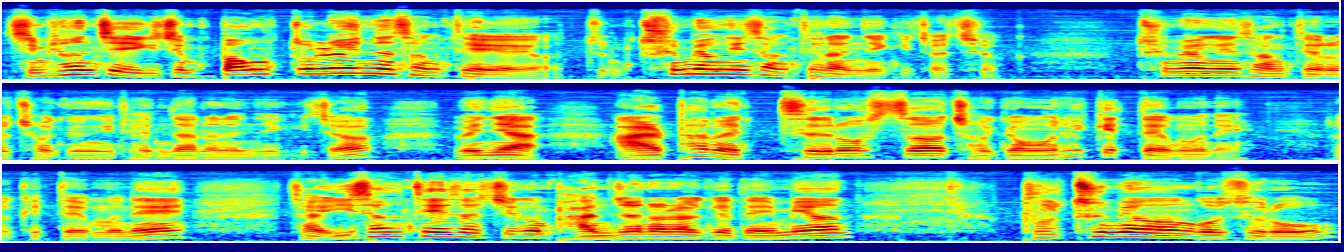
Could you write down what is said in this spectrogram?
지금 현재 이게 지금 뻥 뚫려 있는 상태예요. 좀 투명인 상태란 얘기죠. 즉 투명인 상태로 적용이 된다는 얘기죠. 왜냐 알파 매트로서 적용을 했기 때문에 그렇기 때문에 자 이 상태에서 지금 반전을 하게 되면 불투명한 곳으로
